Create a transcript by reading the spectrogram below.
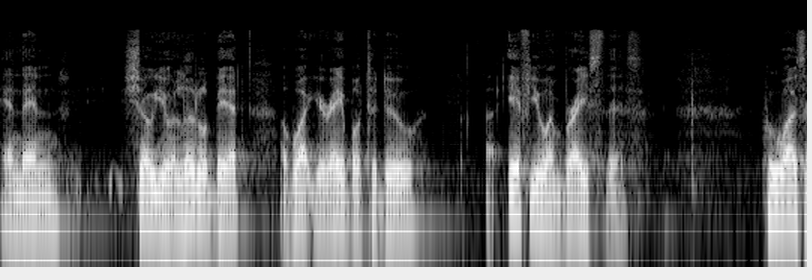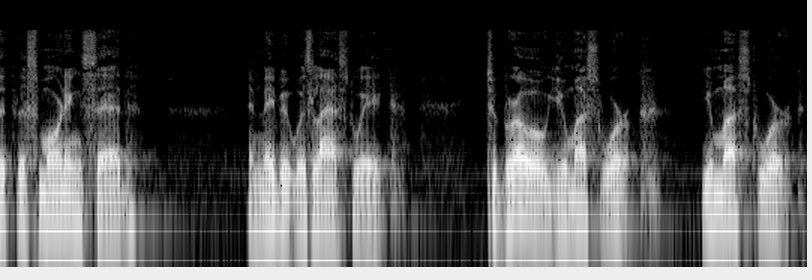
and then show you a little bit of what you're able to do uh, if you embrace this. Who was it this morning said, and maybe it was last week, to grow you must work. You must work.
